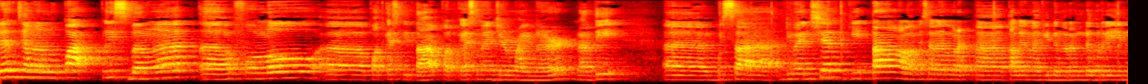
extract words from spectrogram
Dan jangan lupa please banget eh, follow eh, podcast kita podcast Major Minor. Nanti eh, bisa dimention ke kita kalau misalnya eh, kalian lagi dengerin dengerin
